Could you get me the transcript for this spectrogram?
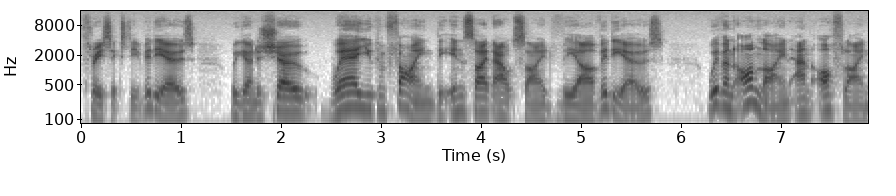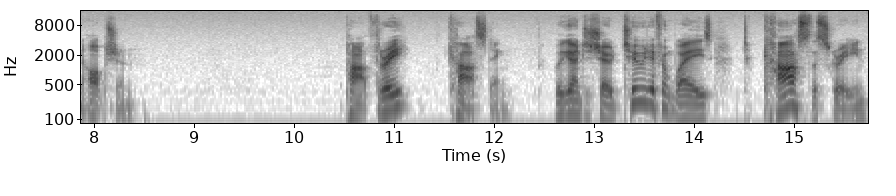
360 videos, we're going to show where you can find the inside-outside VR videos with an online and offline option. Part 3, casting. We're going to show two different ways to cast the screen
